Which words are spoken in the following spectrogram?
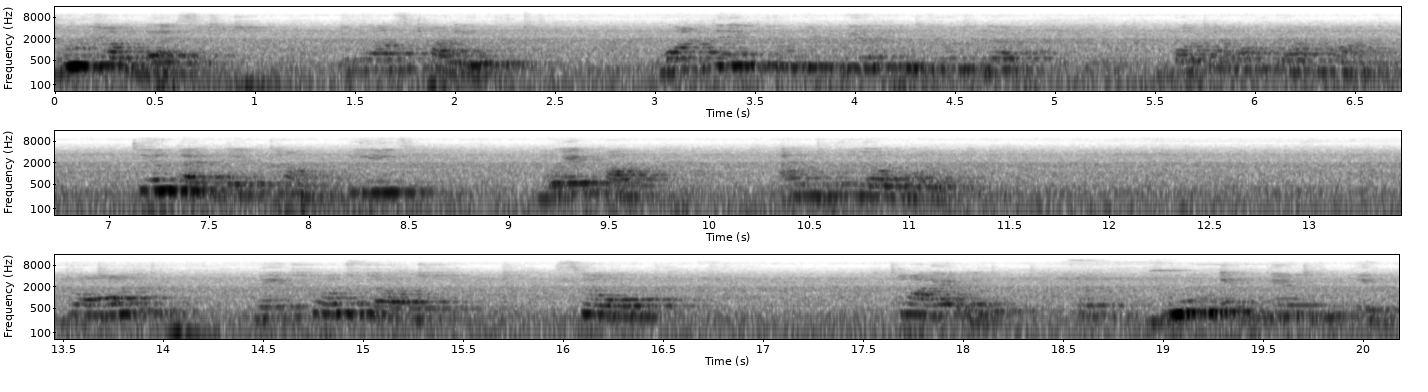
Do your best in your studies. One day you will be able to the bottom of your heart. Till that day come, please wake up and do your work. Don't make yourself so tired, but do engage in things.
